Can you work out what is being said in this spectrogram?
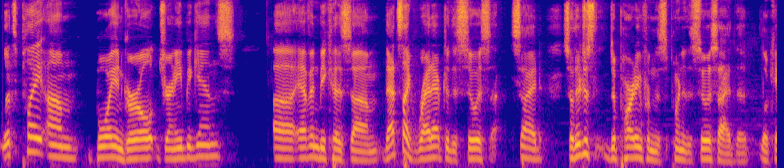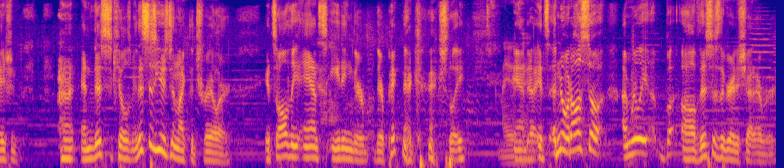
Let's play um, "Boy and Girl Journey Begins," uh, Evan, because um, that's like right after the suicide. So they're just departing from this point of the suicide, the location, and this kills me. This is used in like the trailer. It's all the ants eating their their picnic actually, amazing. and uh, it's no. It also I'm really. Oh, this is the greatest shot ever.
